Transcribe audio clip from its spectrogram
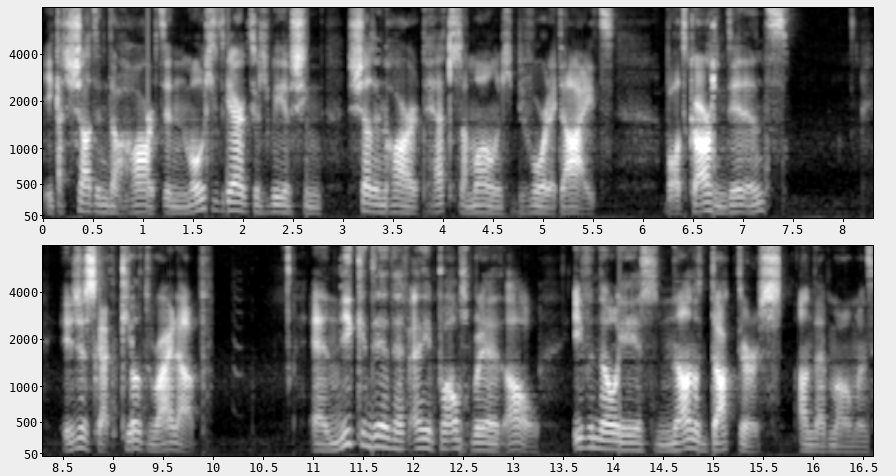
he got shot in the heart and most of the characters we have seen shot in the heart had some moments before they died. But Carson didn't. He just got killed right up. And Negan didn't have any problems with it at all even though he is none of doctors on that moment.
